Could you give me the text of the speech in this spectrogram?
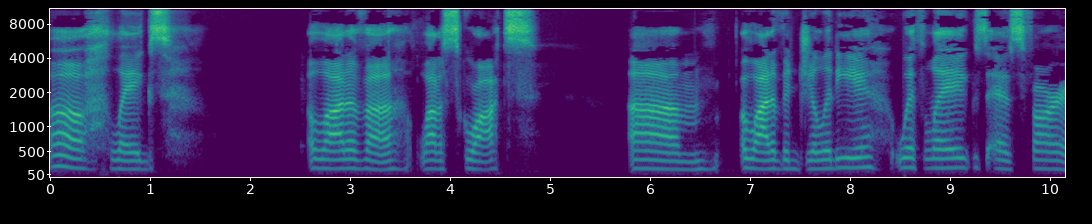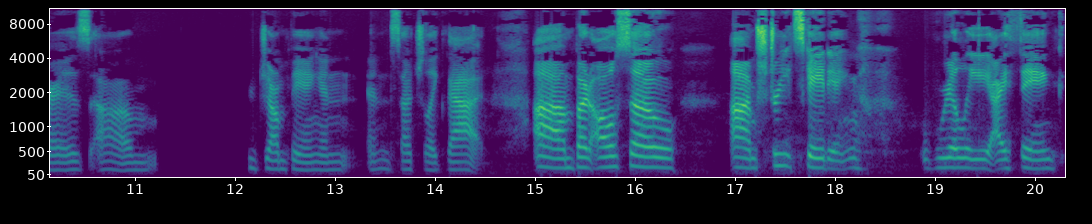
Oh, legs a lot of uh, a lot of squats, um, a lot of agility with legs as far as um, jumping and and such like that. Um, but also um, street skating. Really, I think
